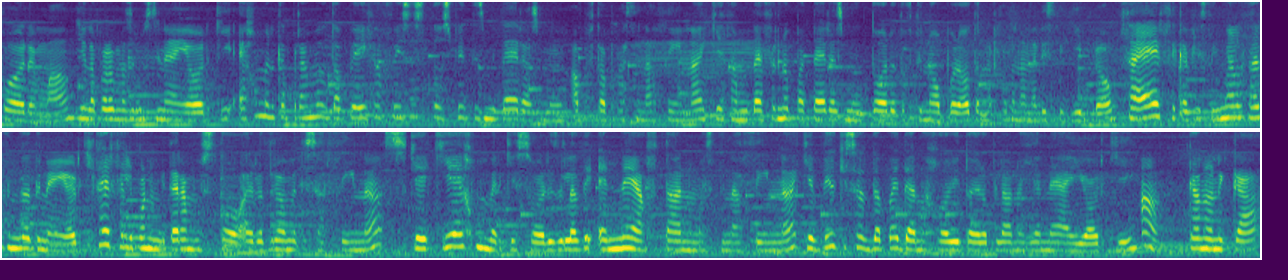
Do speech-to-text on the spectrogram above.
φόρεμα για να πάρω μαζί μου στη Νέα Υόρκη. Έχω μερικά πράγματα τα οποία είχα αφήσει στο σπίτι της μητέρας μου από αυτά που είχα στην Αθήνα Αθήνα και θα μου τα έφερνε ο πατέρας μου τώρα το φθινόπωρο όταν έρχονταν να με δει στην Κύπρο. Θα έρθει κάποια στιγμή, αλλά θα έρθει μετά τη Νέα Υόρκη. Θα έρθει λοιπόν η μητέρα μου στο αεροδρόμιο της Αθήνας και εκεί έχουμε μερικές ώρες, δηλαδή 9 φτάνουμε στην Αθήνα και 2 και 45 αναχωρεί το αεροπλάνο για Νέα Υόρκη. Α, Κανονικά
